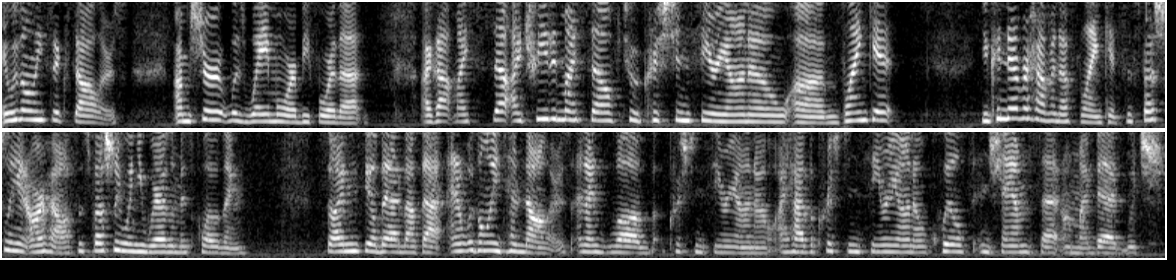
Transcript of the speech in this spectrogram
It was only $6. I'm sure it was way more before that. I got myself, I treated myself to a Christian Siriano um, blanket. You can never have enough blankets, especially in our house, especially when you wear them as clothing. So I didn't feel bad about that. And it was only $10. And I love Christian Siriano. I have a Christian Siriano quilt and sham set on my bed, which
